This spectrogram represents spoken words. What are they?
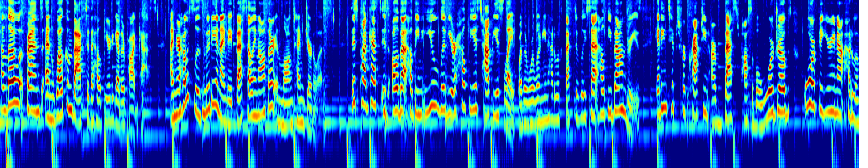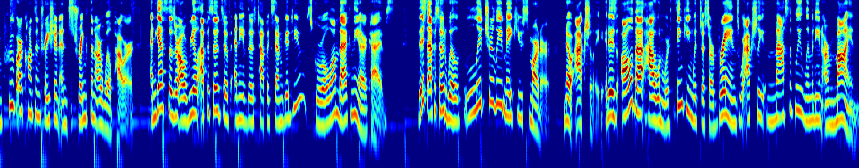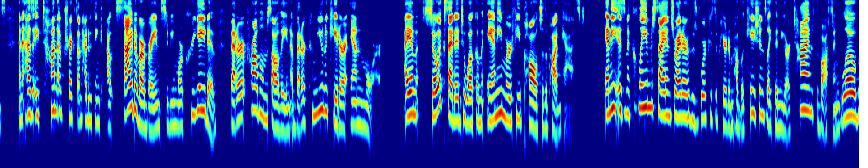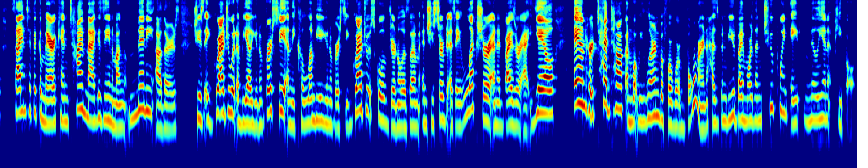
Hello, friends, and welcome back to the Healthier Together podcast. I'm your host, Liz Moody, and I'm a best selling author and longtime journalist. This podcast is all about helping you live your healthiest, happiest life, whether we're learning how to effectively set healthy boundaries, getting tips for crafting our best possible wardrobes, or figuring out how to improve our concentration and strengthen our willpower. And yes, those are all real episodes, so if any of those topics sound good to you, scroll on back in the archives. This episode will literally make you smarter. No, actually, it is all about how when we're thinking with just our brains, we're actually massively limiting our minds. And it has a ton of tricks on how to think outside of our brains to be more creative, better at problem solving, a better communicator, and more. I am so excited to welcome Annie Murphy Paul to the podcast. Annie is an acclaimed science writer whose work has appeared in publications like the New York Times, the Boston Globe, Scientific American, Time Magazine, among many others. She is a graduate of Yale University and the Columbia University Graduate School of Journalism, and she served as a lecturer and advisor at Yale. And her TED Talk on what we learn before we're born has been viewed by more than 2.8 million people.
